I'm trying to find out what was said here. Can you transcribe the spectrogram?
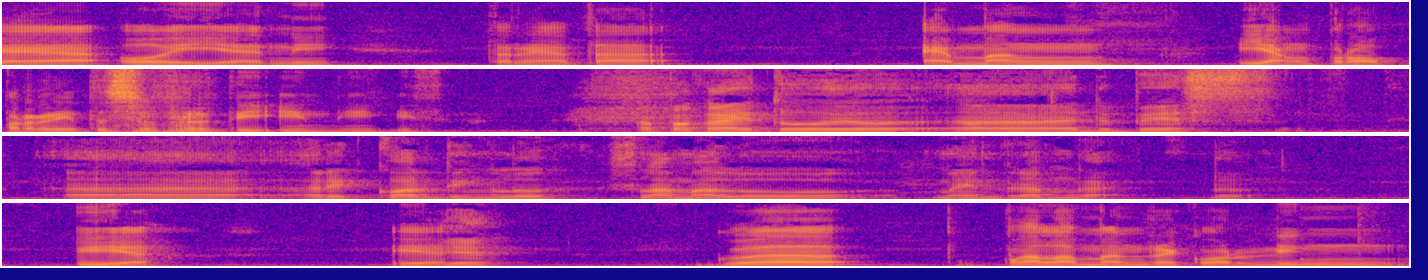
kayak oh iya nih ternyata emang yang proper itu seperti ini gitu Apakah itu uh, the best uh, recording lu selama lu main drum nggak? Tuh. iya iya Iya. gue pengalaman recording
